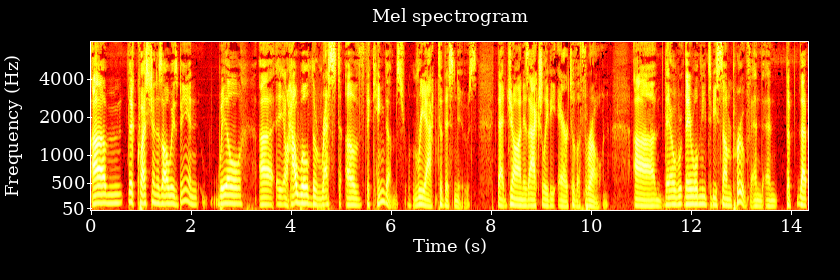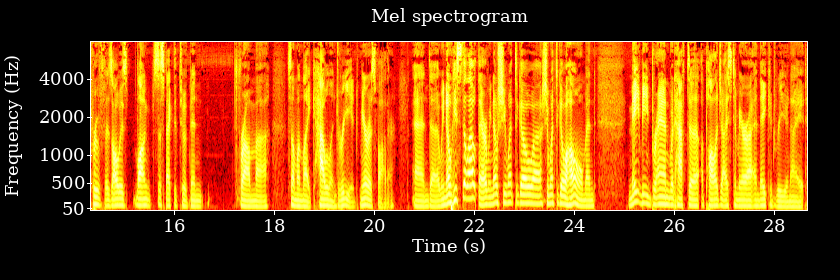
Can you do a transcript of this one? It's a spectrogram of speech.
Um, the question has always been, will, uh, you know, how will the rest of the kingdoms react to this news that Jon is actually the heir to the throne? Um, there, there will need to be some proof, and, and the, that proof is always long suspected to have been from, uh, someone like Howland Reed, Meera's father and uh, we know he's still out there. We know she went to go uh, she went to go home, and maybe Bran would have to apologize to Meera, and they could reunite,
